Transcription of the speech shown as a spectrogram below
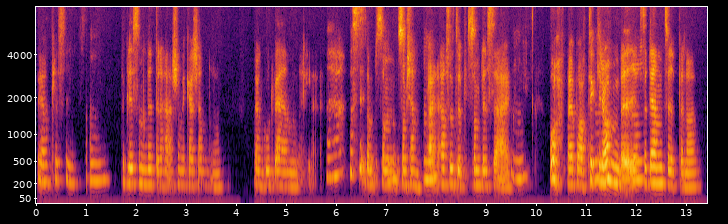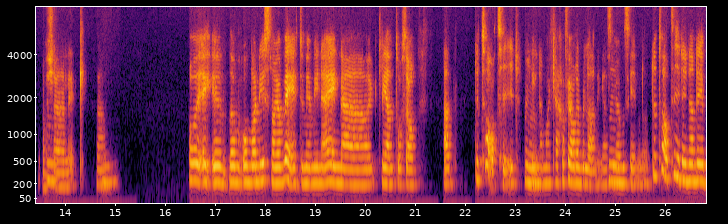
Ja, precis. Mm. Det blir som lite det här som vi kan känna en god vän eller Ja, som, som, Mm. som kämpar. Mm. Alltså typ som blir så här, Mm. åh vad jag bara tycker Mm. om dig. Mm. Alltså den typen av, av Mm. kärlek. Ja. Mm. Och eh, om, om man lyssnar, jag vet ju med mina egna klienter och så att det tar tid innan man kanske får den belöningen som jag beskriver nu. Det tar tid innan det,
